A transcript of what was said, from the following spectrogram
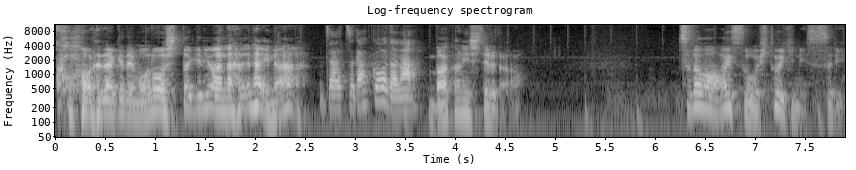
これだけで物を知った気にはなれないな。雑学校だな。バカにしてるだろ。津田はアイスを一息にすすり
